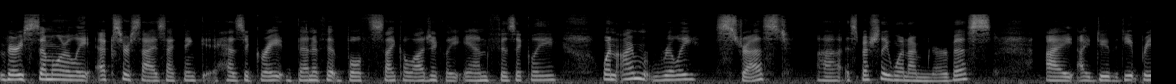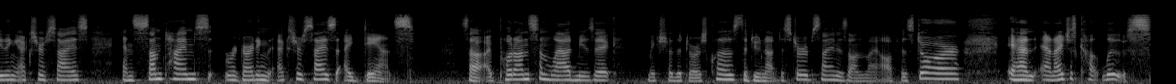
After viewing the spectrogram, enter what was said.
Very similarly, exercise, I think, has a great benefit both psychologically and physically. When I'm really stressed, uh, especially when I'm nervous, I, I do the deep breathing exercise, and sometimes regarding the exercise, I dance. So I put on some loud music, make sure the door is closed, the do not disturb sign is on my office door, and, and I just cut loose.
